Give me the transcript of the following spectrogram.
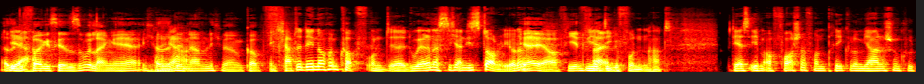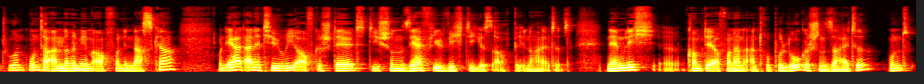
Also Ja. die Folge ist ja so lange her. Ich hatte Ja. den Namen nicht mehr im Kopf. Ich hatte den noch im Kopf und äh, du erinnerst dich an die Story, oder? ja, ja, auf jeden wie er Fall. die gefunden hat. Der ist eben auch Forscher von präkolumbianischen Kulturen, unter anderem eben auch von den Nazca. Und er hat eine Theorie aufgestellt, die schon sehr viel Wichtiges auch beinhaltet. Nämlich äh, kommt er von einer anthropologischen Seite und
